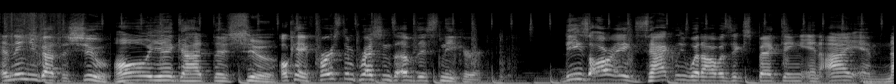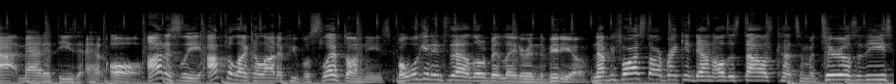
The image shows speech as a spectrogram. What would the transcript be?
and then you got the shoe. Oh, you got the shoe. Okay, first impressions of this sneaker. These are exactly what I was expecting and I am not mad at these at all. Honestly, I feel like a lot of people slept on these, but we'll get into that a little bit later in the video. Now, before I start breaking down all the styles, cuts, and materials of these,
